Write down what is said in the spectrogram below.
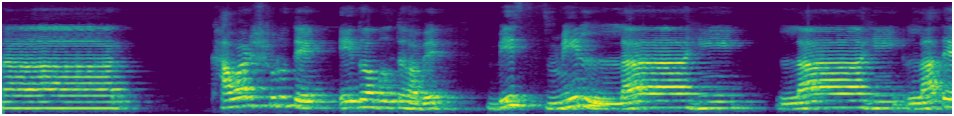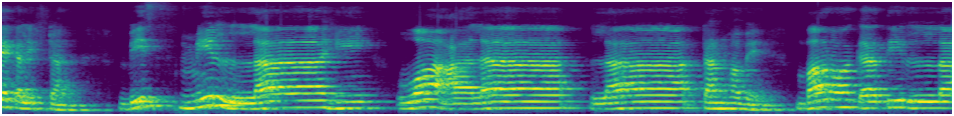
নার খাওয়ার শুরুতে এই দোয়া বলতে হবে, বিসমিল্লাহি লাহি, লাতে এক আলিফ টান, বিসমিল্লাহি ওয়া লা টান হবে, বারাকাতিল্লাহ,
